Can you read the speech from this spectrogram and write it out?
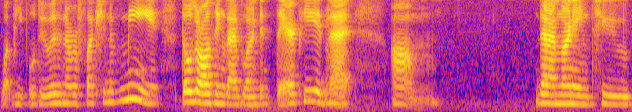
what people do isn't a reflection of me. Those are all things I've learned in therapy mm-hmm. that um that I'm learning to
